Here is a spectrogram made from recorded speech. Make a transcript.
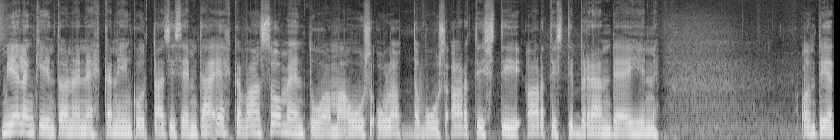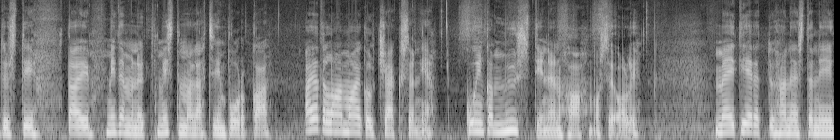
mielenkiintoinen ehkä, niin kuin, tai siis ei mitään ehkä, vaan somen tuoma uusi ulottuvuus artisti, artistibrändeihin on tietysti, tai miten mä nyt, mistä mä lähtisin purkaa. Ajatellaan Michael Jacksonia. Kuinka mystinen hahmo se oli. Me ei tiedetty hänestä niin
